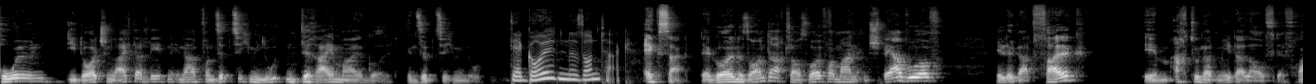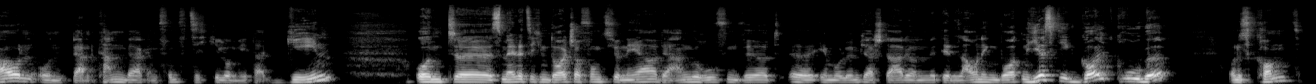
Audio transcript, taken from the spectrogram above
holen die deutschen Leichtathleten innerhalb von 70 Minuten dreimal Gold. In 70 Minuten. Der goldene Sonntag. Exakt, der goldene Sonntag. Klaus Wolfermann im Speerwurf, Hildegard Falk im 800-Meter-Lauf der Frauen und Bernd Kannenberg im 50-Kilometer Gehen. Und äh, es meldet sich ein deutscher Funktionär, der angerufen wird äh, im Olympiastadion mit den launigen Worten, hier ist die Goldgrube. Und es kommt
